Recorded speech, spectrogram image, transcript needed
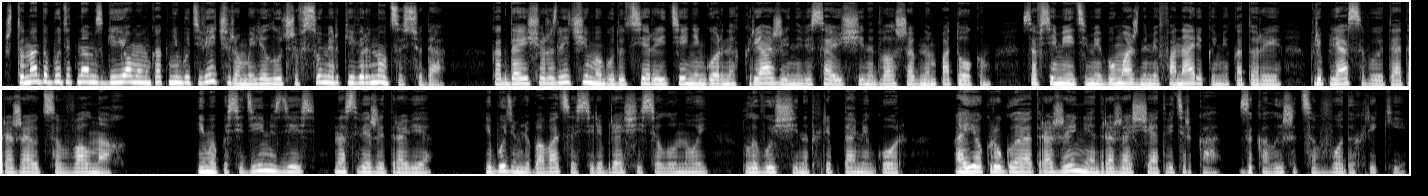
что надо будет нам с Гийомом как-нибудь вечером или лучше в сумерки вернуться сюда, когда еще различимы будут серые тени горных кряжей, нависающие над волшебным потоком, со всеми этими бумажными фонариками, которые приплясывают и отражаются в волнах. И мы посидим здесь, на свежей траве, и будем любоваться серебрящейся луной, плывущей над хребтами гор, а ее круглое отражение, дрожащее от ветерка, заколышется в водах реки.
